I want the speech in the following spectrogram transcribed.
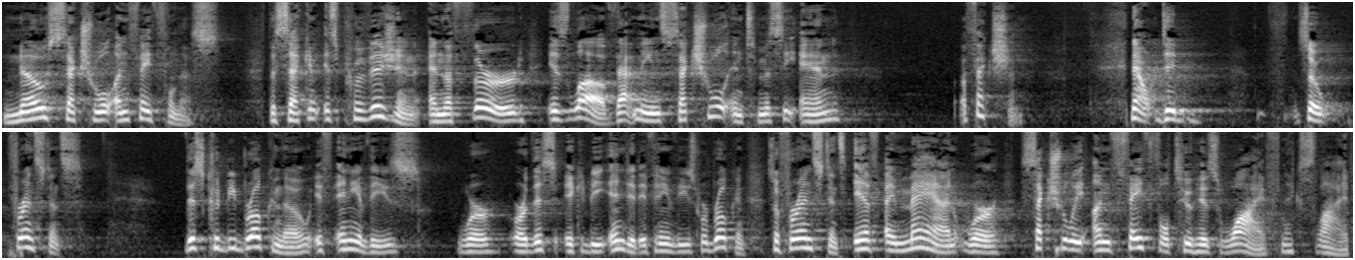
no sexual unfaithfulness. The second is provision. And the third is love. That means sexual intimacy and affection. Now, did. So, for instance, this could be broken, though, if any of these were, or this, it could be ended if any of these were broken. So, for instance, if a man were sexually unfaithful to his wife, next slide,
